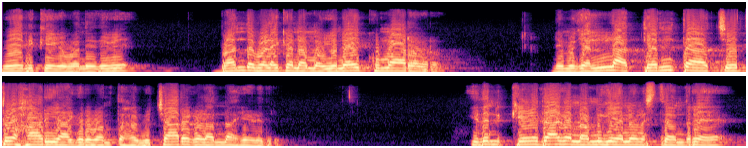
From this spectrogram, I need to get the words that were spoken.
ವೇದಿಕೆಗೆ ಬಂದಿದ್ದೀವಿ. ಬಂದ ಬಳಿಕ ನಮ್ಮ ವಿನಯ್ ಕುಮಾರ್ ಅವರು ನಿಮಗೆಲ್ಲ ಅತ್ಯಂತ ಚೇತೋಹಾರಿಯಾಗಿರುವಂತಹ ವಿಚಾರಗಳನ್ನು ಹೇಳಿದರು. ಇದನ್ನು ಕೇಳಿದಾಗ ನಮಗೆ ಏನಿಸ್ತು ಅಂದರೆ,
